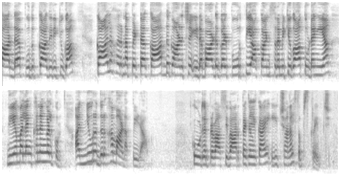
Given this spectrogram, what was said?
കാർഡ് പുതുക്കാതിരിക്കുക കാലഹരണപ്പെട്ട കാർഡ് കാണിച്ച് ഇടപാടുകൾ പൂർത്തിയാക്കാൻ ശ്രമിക്കുക തുടങ്ങിയ നിയമലംഘനങ്ങൾക്കും അഞ്ഞൂറ് ദീർഘമാണ് പിഴ. കൂടുതൽ പ്രവാസി വാർത്തകൾക്കായി ഈ ചാനൽ സബ്സ്ക്രൈബ് ചെയ്യും.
